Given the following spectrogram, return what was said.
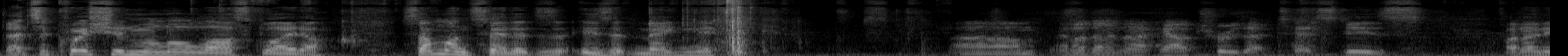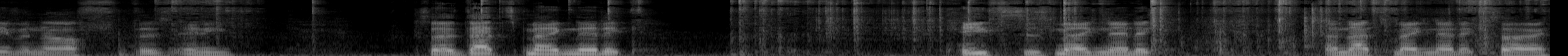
That's a question we'll all ask later. Someone said, it, is it magnetic? Um, and I don't know how true that test is. I don't even know if there's any... So that's magnetic. Keith's is magnetic. And that's magnetic. So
